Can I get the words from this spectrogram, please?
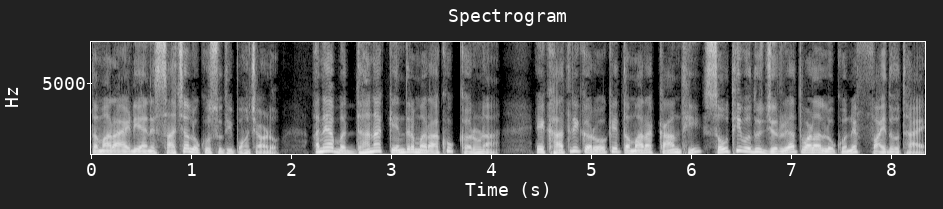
તમારા આઈડિયાને સાચા લોકો સુધી પહોંચાડો. અને આ બધાના કેન્દ્રમાં રાખો કરુણા. એ ખાતરી કરો કે તમારા કામથી સૌથી વધુ જરૂરિયાતવાળા લોકોને ફાયદો થાય.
